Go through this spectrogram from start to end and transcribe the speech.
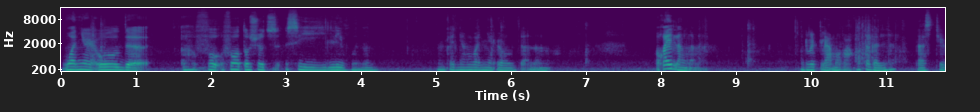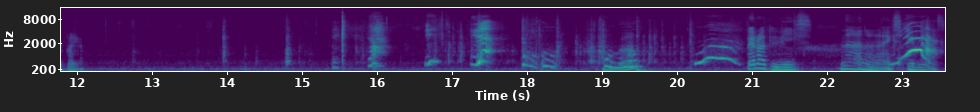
one-year-old uh, pho- photoshoots si Livo nun. Ang kanyang one-year-old, ano. Okay lang naman. Nagreklamo pa ako. Tagal na. Last year pa yun. Diba? Pero at least, na ano na, experience.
